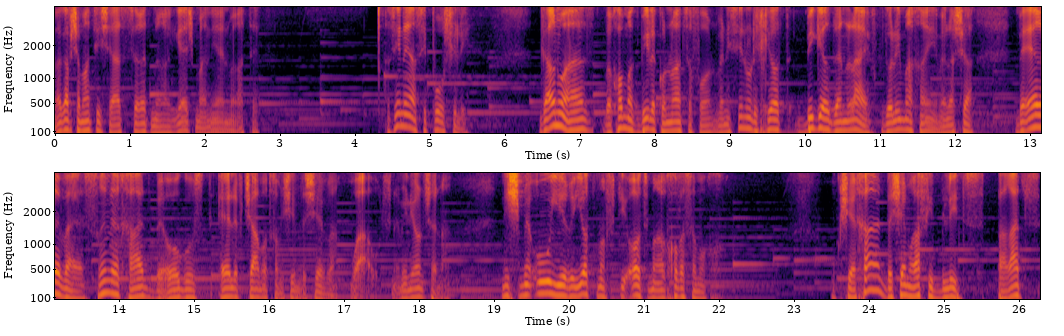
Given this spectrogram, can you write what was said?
ואגב, שמעתי שהיה סרט מרגש, מעניין, מרתק. אז הנה הסיפור שלי. גרנו אז ברחוב מקביל לקולנוע צפון, וניסינו לחיות bigger than life, גדולים מהחיים, אלא שבערב ה-21 באוגוסט 1957, וואו, לפני מיליון שנה, נשמעו יריות מפתיעות מהרחוב הסמוך. וכשאחד בשם רפי בליץ פרץ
